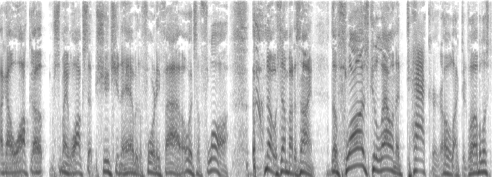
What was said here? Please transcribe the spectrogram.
Like I walk up, somebody walks up and shoots you in the head with a 45. Oh, it's a flaw. no, it was done by design. The flaws could allow an attacker, oh, like the globalist,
